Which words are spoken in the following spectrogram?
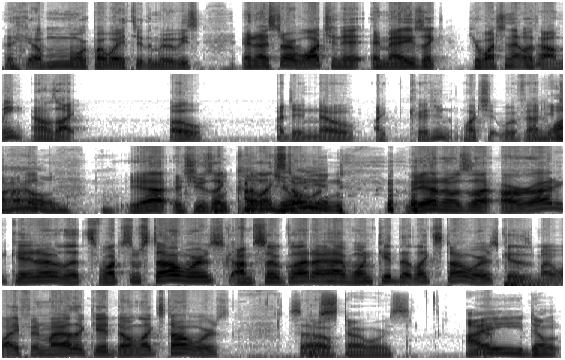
think I'm gonna work my way through the movies. And I started watching it, and Maddie was like, "You're watching that without me?" And I was like, "Oh, I didn't know I couldn't watch it without you, child." wow. Yeah, and she was Well, like, "I like Star Wars." yeah, and I was like, "Alrighty, kiddo, let's watch some Star Wars." I'm so glad I have one kid that likes Star Wars because my wife and my other kid don't like Star Wars. So So Star Wars. I don't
